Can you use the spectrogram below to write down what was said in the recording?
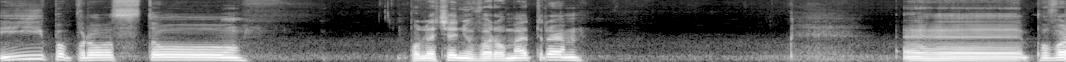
i po prostu po leczeniu warometrem e, po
